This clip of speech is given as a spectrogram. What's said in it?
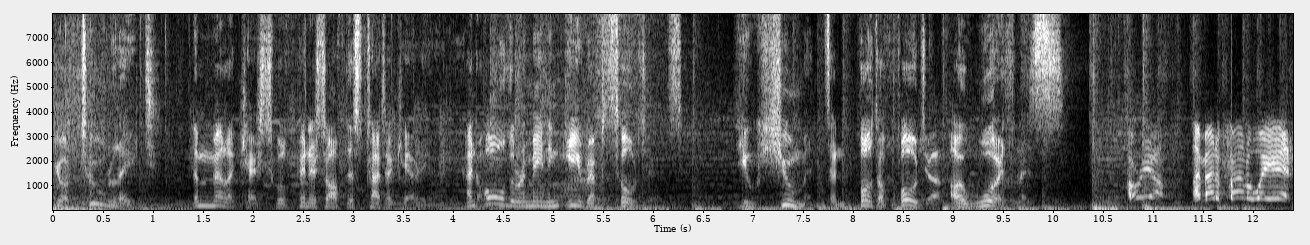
You're too late. The Melakesh will finish off the Stratocarrier and all the remaining E-Rep soldiers. You humans and Photophobia are worthless. Hurry up! I might have found a way in.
